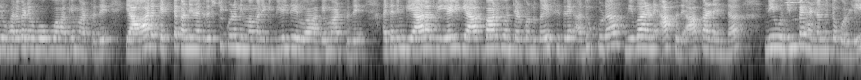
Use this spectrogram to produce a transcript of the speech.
ಇದು ಹೊರಗಡೆ ಹೋಗುವ ಹಾಗೆ ಮಾಡ್ತದೆ. ಯಾರ ಕೆಟ್ಟ ಕಣ್ಣಿನ ದೃಷ್ಟಿ ಕೂಡ ನಿಮ್ಮ ಮನೆಗೆ ಬೀಳದೇ ಇರುವ ಹಾಗೆ ಮಾಡ್ತದೆ. ಆಯಿತಾ, ನಿಮಗೆ ಯಾರಾದರೂ ಏಳಿಗೆ ಆಗಬಾರ್ದು ಅಂತ ಹೇಳ್ಕೊಂಡು ಬಯಸಿದರೆ ಅದು ಕೂಡ ನಿವಾರಣೆ ಆಗ್ತದೆ. ಆ ಕಾರಣದಿಂದ ನೀವು ನಿಂಬೆ ಹಣ್ಣನ್ನು ತಗೊಳ್ಳಿ.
